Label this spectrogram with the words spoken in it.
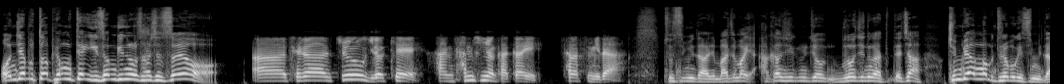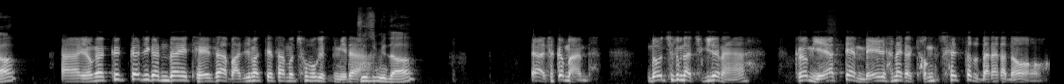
언제부터 평택 이성균으로 사셨어요? 아, 제가 쭉 이렇게 한 30년 가까이 살았습니다. 좋습니다. 마지막 약간씩 좀 무너지는 것 같은데. 자, 준비한 거 한번 들어보겠습니다. 아, 영화 끝까지 간다의 대사, 마지막 대사 한번 쳐보겠습니다. 좋습니다. 야, 잠깐만. 너 지금 나 죽이잖아. 그럼 예약된 메일 하나가 경찰서로 날아가 너.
